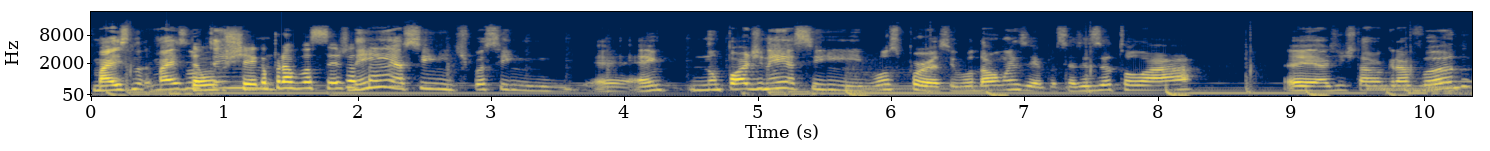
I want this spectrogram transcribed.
Mas, mas não Então chega pra você já nem tá... assim, tipo assim, é, é- não pode nem assim, vamos supor, assim, vou dar um exemplo. Assim, às vezes eu tô lá, é, a gente tava gravando,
